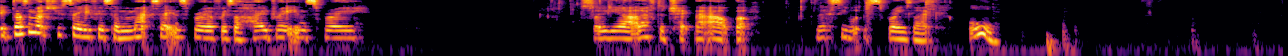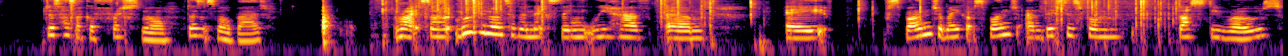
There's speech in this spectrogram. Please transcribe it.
It doesn't actually say if it's a matte setting spray or if it's a hydrating spray. So yeah i'll have to check that out but let's see what the spray's like. Oh just has like a fresh smell. Doesn't smell bad. Right so moving on to the next thing we have um a sponge, a makeup sponge, and this is from Dusty Rose.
